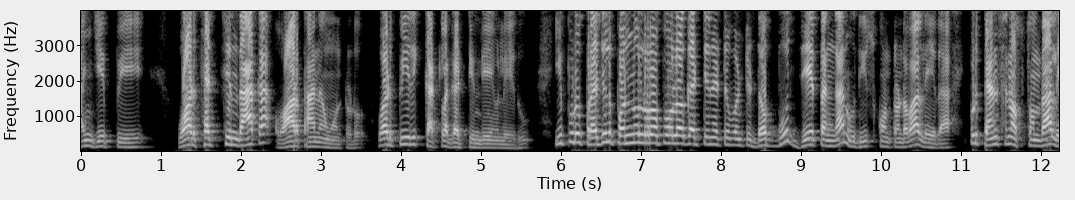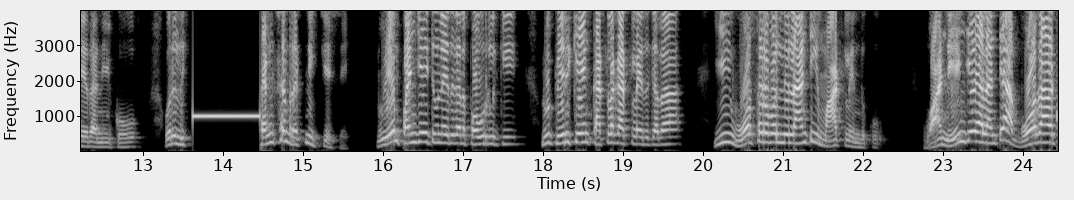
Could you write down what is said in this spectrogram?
అని చెప్పి వాడు చచ్చిన దాకా వాడతానే ఉంటాడు. వాడు పీరికి కట్ల కట్టింది ఏమి లేదు. ఇప్పుడు ప్రజలు పన్నుల రూపంలో కట్టినటువంటి డబ్బు జీతంగా నువ్వు తీసుకుంటుండవా లేదా? ఇప్పుడు పెన్షన్ వస్తుందా లేదా నీకు? ఒరే పెన్షన్ రిటర్న్ ఇచ్చేసేయి. నువ్వేం పని చేయటం లేదు కదా పౌరులకి? నువ్వు పెరికేం కట్ల కట్టలేదు కదా? ఈ ఓసరవల్లి లాంటి ఈ మాటలు ఎందుకు వాడిని ఏం చేయాలంటే ఆ గోదావరి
